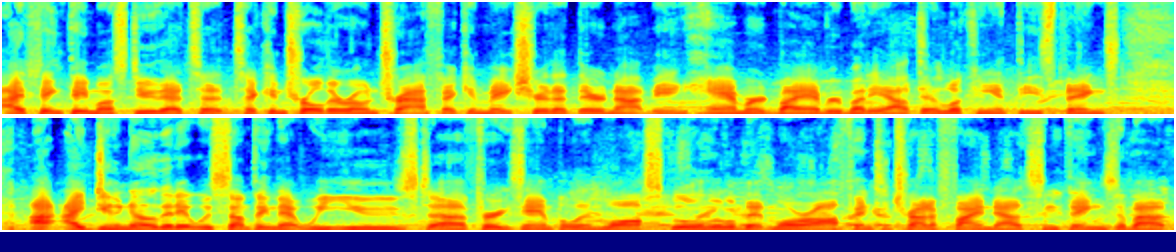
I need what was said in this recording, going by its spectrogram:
I think they must do that to, to control their own traffic and make sure that they're not being hammered by everybody out there looking at these things. I, I do know that it was something that we used, uh, for example, in law school a little bit more often to try to find out some things about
